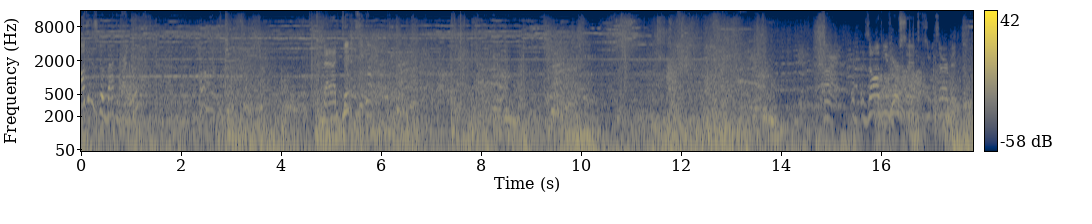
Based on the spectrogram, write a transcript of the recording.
I can just go back and it. That I coming. Alright, absolve you of your sins because you deserve it.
